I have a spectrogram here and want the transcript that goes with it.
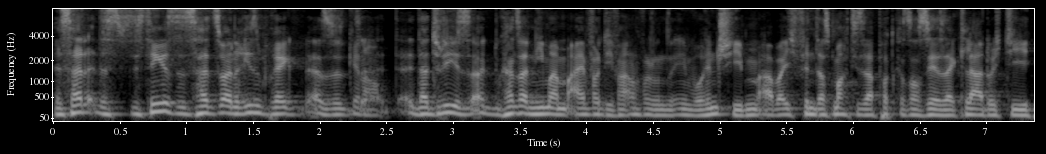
Es hat, das, das Ding ist, es ist halt so ein Riesenprojekt. Also Genau. natürlich ist, du kannst an niemandem einfach die Verantwortung irgendwo hinschieben, aber ich finde, das macht dieser Podcast auch sehr, sehr klar durch die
